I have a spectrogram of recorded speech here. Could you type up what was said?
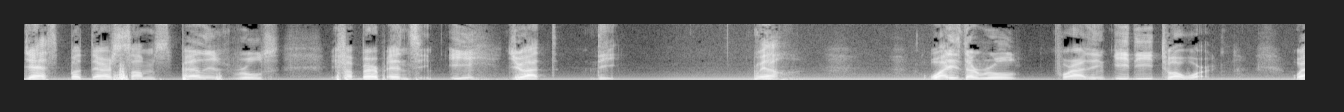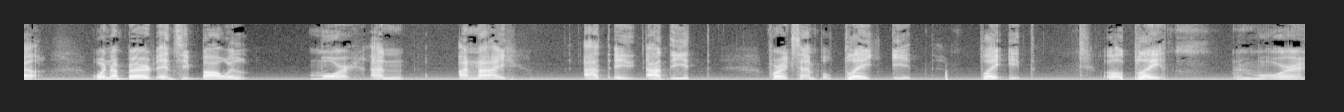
Yes, but there are some spelling rules. If a verb ends in E, you add D. Well, what is the rule for adding ed to a word? Well, when a verb ends in vowel more and an I, add, a, add it. For example, play it, play it, or play it. More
